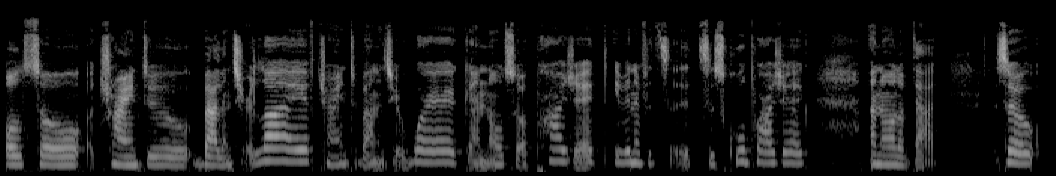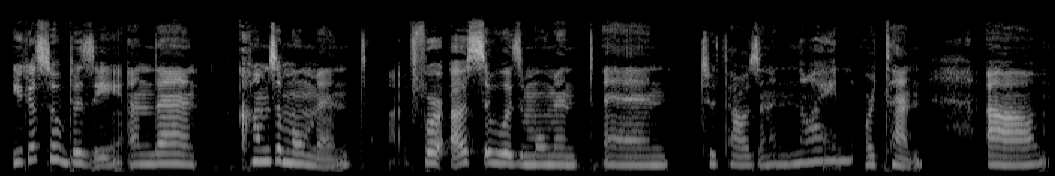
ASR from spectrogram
also trying to balance your life, trying to balance your work, and also a project, even if it's it's a school project, and all of that. So you get so busy, and then comes a moment. For us, it was a moment in 2009 or 10 um,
